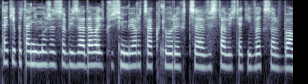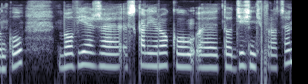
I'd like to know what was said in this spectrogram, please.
Takie pytanie może sobie zadawać przedsiębiorca, który chce wystawić taki weksel w banku, bo wie, że w skali roku y, to 10%,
